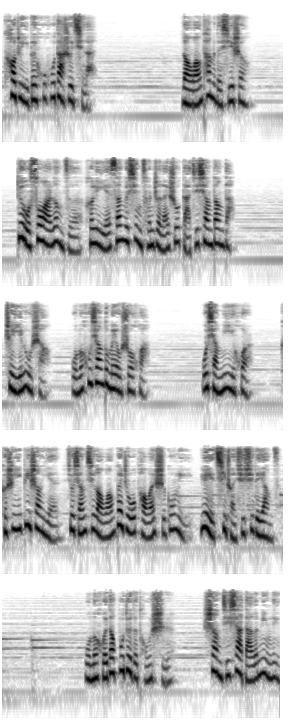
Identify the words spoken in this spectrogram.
靠着椅背呼呼大睡起来。老王他们的牺牲，对我宋二愣子和李爷三个幸存者来说打击相当大。这一路上，我们互相都没有说话。我想眯一会儿，可是，一闭上眼就想起老王背着我跑完十公里越野气喘吁吁的样子。我们回到部队的同时，上级下达了命令，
